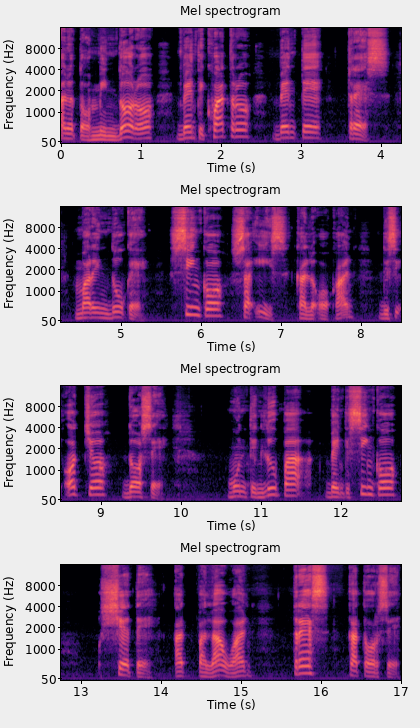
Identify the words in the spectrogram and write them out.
ano to, Mindoro, 24-23. Marinduque, 5-6. Caloocan, 18-12, Muntinlupa. 25-7, at Palawan. 3-14.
